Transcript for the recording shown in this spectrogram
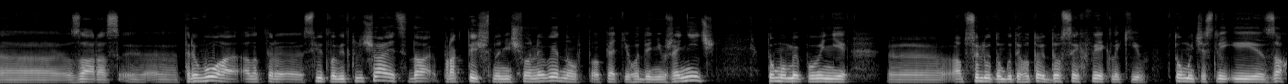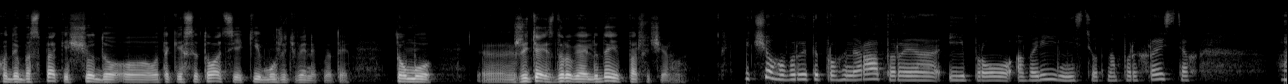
е, зараз е, тривога, електро... світло відключається, да, практично нічого не видно, о 5 годині вже ніч. Тому ми повинні е, абсолютно бути готові до всіх викликів, в тому числі і заходи безпеки щодо о, таких ситуацій, які можуть виникнути. Тому е, життя і здоров'я людей в першу чергу. Якщо говорити про генератори і про аварійність от на перехрестях, е,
